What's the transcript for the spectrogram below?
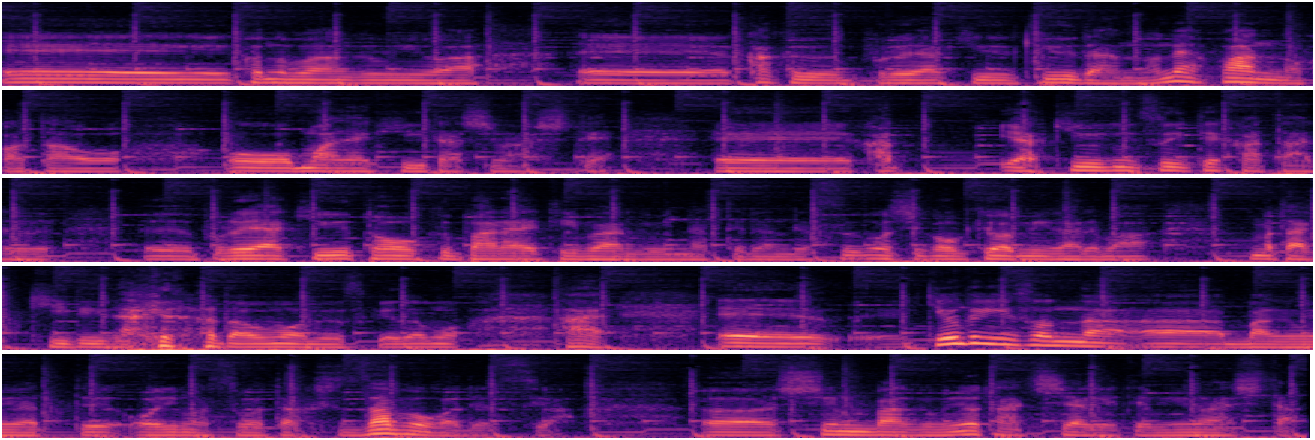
えーこの番組は、えー各プロ野球球団のね、ファンの方をお招きいたしまして、えー野球について語る、プロ野球トークバラエティ番組になってるんです。もしご興味があれば、また聞いていただけたらと思うんですけども、はい。えー基本的にそんな番組をやっております私、ザボがですよ、新番組を立ち上げてみました。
